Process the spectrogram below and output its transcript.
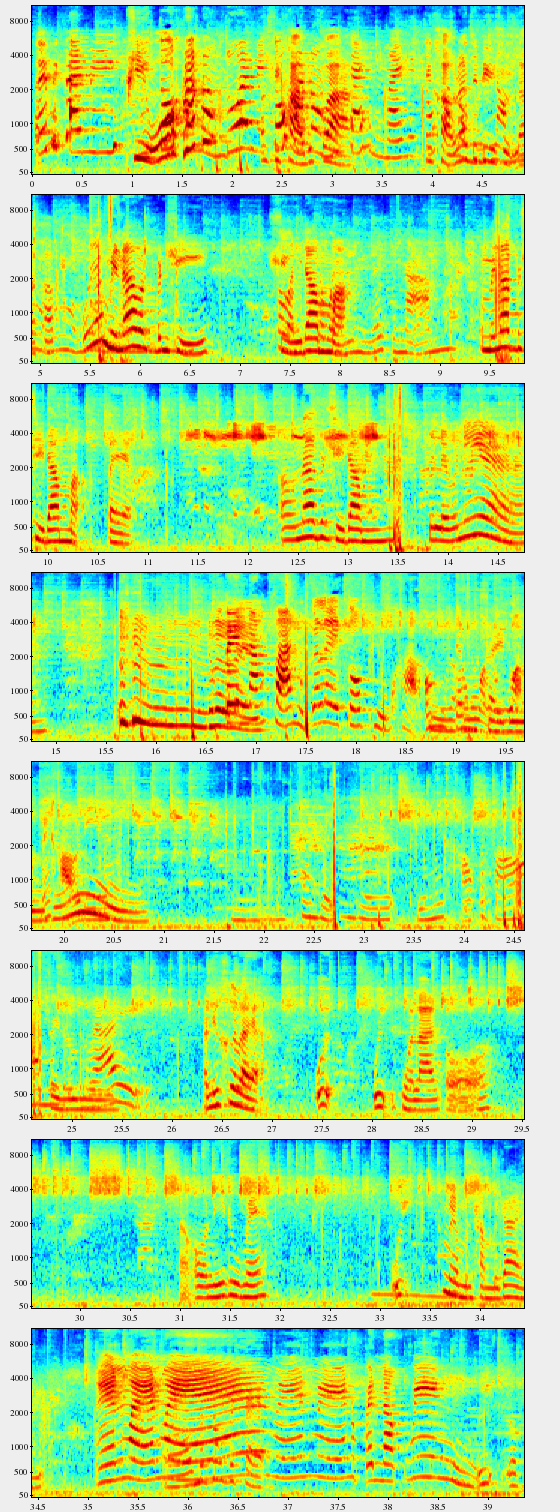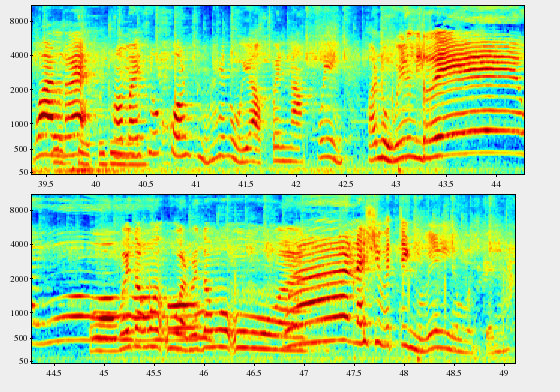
เฮ้ยพี่กายมีผิวมีตู้ขนมด้วยมีเอาสีตู้ขาวดีกว่าขนมพี่กายเห็นไหมมีสีตู้ขาวน่าจะดีสุดแล้วครับขนมอุ้ยทำไมหน้ามันเป็นสี สีดำอะสวัสดีได้กินน้ทำไมหน้าเป็นสีดำอะ แปลก เอาหน้าเป็นสีดำเป็นอะไรวะเนี่ยำหนูเป็นนางฟ้าหนูก็เลยตัวผิวขาวอ๋อนี่แต่เราเอาหัมาวใส่หนูดูอะไม่ขาวดีนะ เถอะผิวไม่ขาวก็ตามใส่รูไรอันนี้คืออะไรอะ อุ้ยอุ้ยหัวล้าน อ๋ออะเอาอันนี้ดูไหม อุ้ยทำไมมันทำไม่ได้เลยแมนแมนแมอ๋อมันต้องไปแตะแมนแมนหนูเป็นนักวิ่ง อุ้ยเราว่าเราแล้เปิดไปดูทำไมทุกคนถึงให้หนูอยากเป็นนักวิ่ง เพราะหนูวิ่งเร็วโอ้ไม่ต้องมาอวดไม่ต้องมาอวว้าดในชีวิตจริงหนูวิ่งเร็วเหมือนกันนะ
